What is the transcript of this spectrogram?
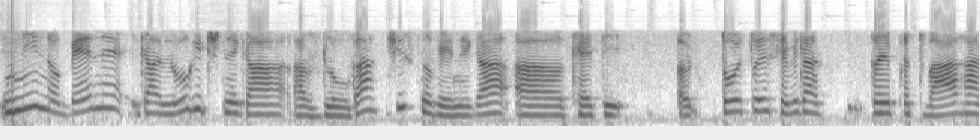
Ni nobenega logičnega razloga, čist nobenega, uh, kaj ti. To, to je seveda to je pretvara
